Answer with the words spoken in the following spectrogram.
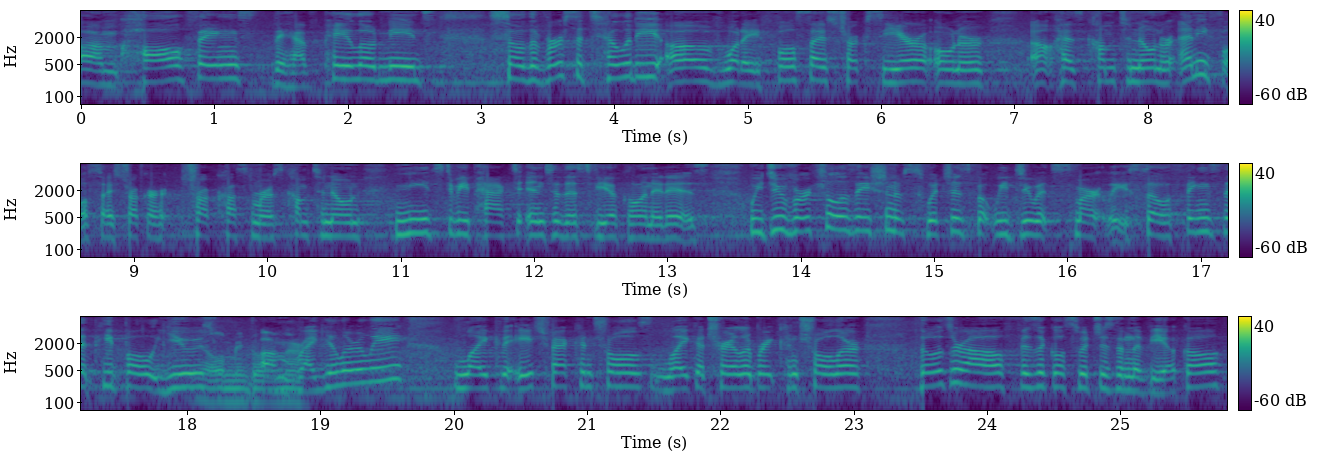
um, haul things, they have payload needs. So the versatility of what a full-size truck Sierra owner uh, has come to know, or any full-size truck or truck customer has come to know, needs to be packed into this vehicle, and it is. We do virtualization of switches, but we do it smartly. So things that people use Yeah, let me go in um, regularly, like the HVAC controls, like a trailer brake controller. Those are all physical switches in the vehicle.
